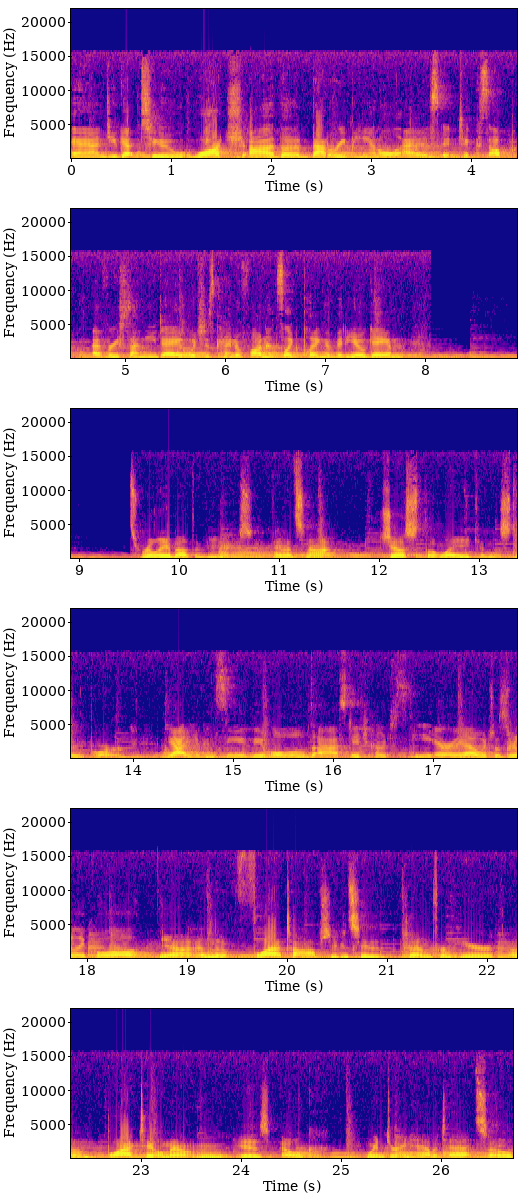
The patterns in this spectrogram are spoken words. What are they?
And you get to watch uh, the battery panel as it ticks up every sunny day, which is kind of fun. It's like playing a video game. It's really about the views, and it's not just the lake and the state park. Yeah, you can see the old uh, stagecoach ski area, which is really cool. Yeah, and the flat tops, you can see the, them from here. Um, Blacktail Mountain is elk wintering habitat, so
